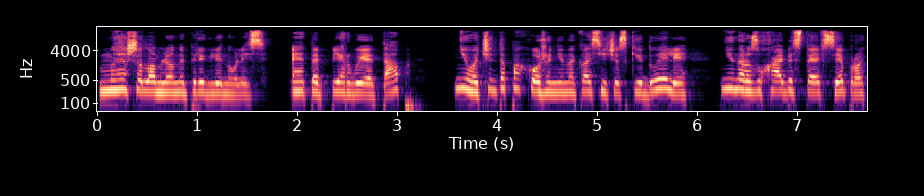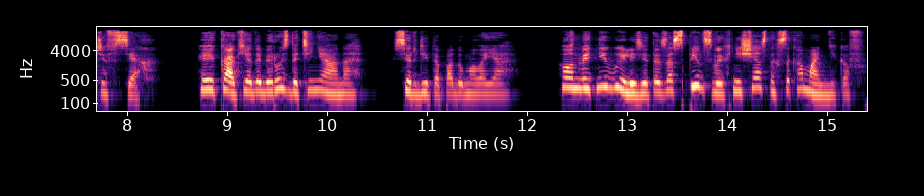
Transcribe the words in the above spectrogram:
Мы ошеломленно переглянулись. Это первый этап? Не очень-то похоже ни на классические дуэли, ни на разухабистое все против всех. «И как я доберусь до Тиниана?» — сердито подумала я. Он ведь не вылезет из-за спин своих несчастных сокомандников.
